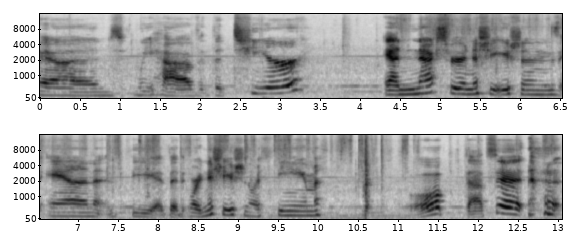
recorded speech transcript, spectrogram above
And we have the tear. And next for initiations and the, the or initiation or theme. Oh, that's it.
